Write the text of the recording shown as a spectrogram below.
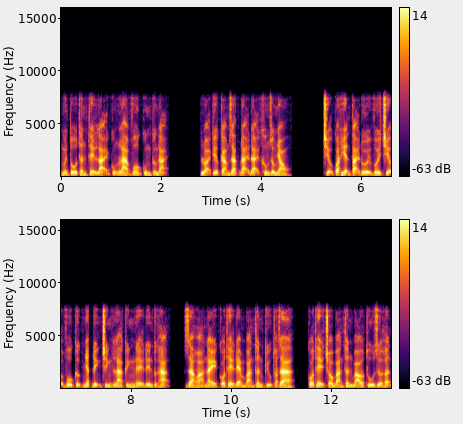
nguyên tố thân thể lại cũng là vô cùng cường đại. Loại kia cảm giác đại đại không giống nhau. Triệu quát hiện tại đối với triệu vô cực nhất định chính là kính nể đến cực hạn, gia hỏa này có thể đem bản thân cứu thoát ra, có thể cho bản thân báo thủ rửa hận.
